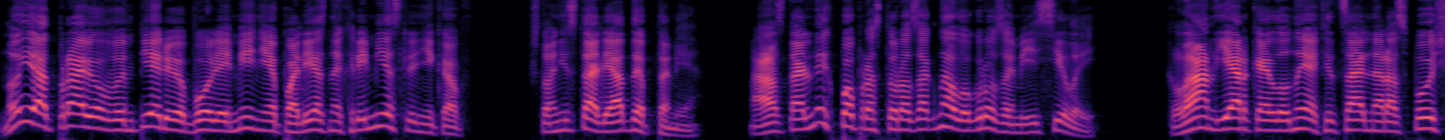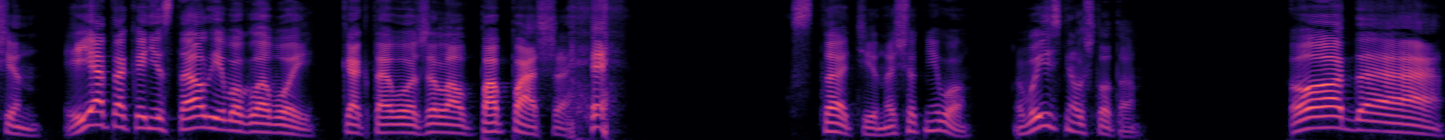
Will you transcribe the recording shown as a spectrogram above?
Ну и отправил в империю более-менее полезных ремесленников, что они стали адептами, а остальных попросту разогнал угрозами и силой. Клан Яркой Луны официально распущен, и я так и не стал его главой, как того желал папаша. Кстати, насчет него. Выяснил что-то? О да,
